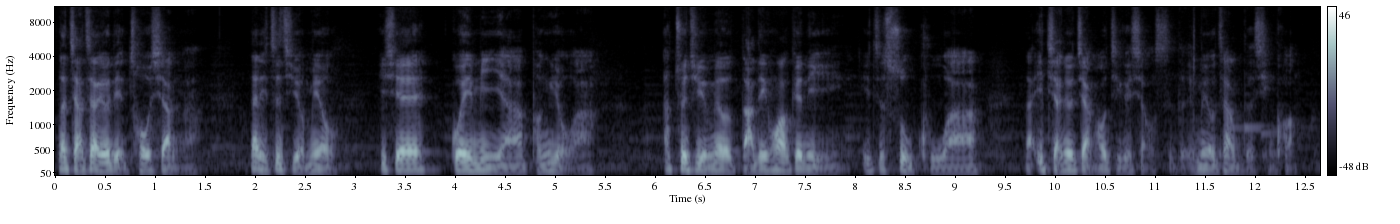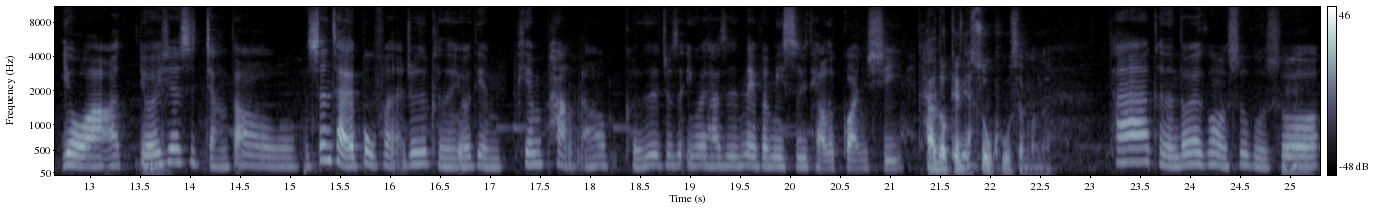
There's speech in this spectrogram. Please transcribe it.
那讲这样有点抽象啊。那你自己有没有一些闺蜜啊、朋友啊？他最近有没有打电话跟你一直诉苦啊？那一讲就讲好几个小时的，有没有这样的情况？有啊，有一些是讲到身材的部分啊，就是可能有点偏胖，然后可是就是因为他是内分泌失调的关系，他都跟你诉苦什么呢？他可能都会跟我诉苦说，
